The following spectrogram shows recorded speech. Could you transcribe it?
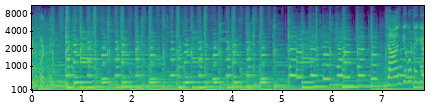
ആണ് കൊടുത്തത്. ജാനകിക്കുട്ടിക്ക്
